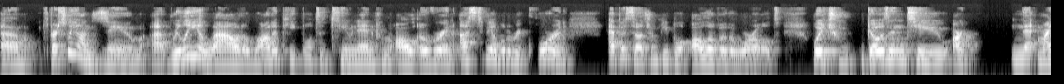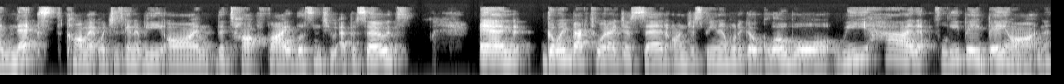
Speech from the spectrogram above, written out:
um, especially on Zoom, uh, really allowed a lot of people to tune in from all over and us to be able to record episodes from people all over the world, which goes into our ne- my next comment, which is going to be on the top five listened to episodes. And going back to what I just said on just being able to go global, we had Felipe Bayon,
